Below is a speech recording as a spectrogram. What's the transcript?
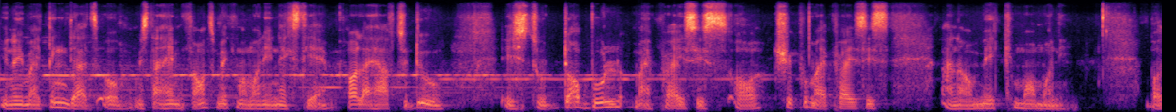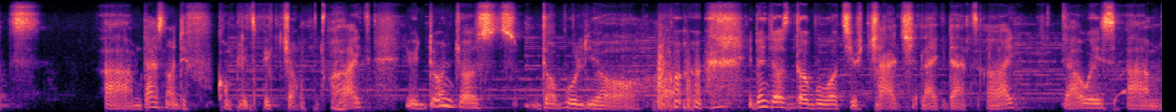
You know, you might think that, oh, Mr. Hem, if I want to make more money next year, all I have to do is to double my prices or triple my prices and I'll make more money. But um, that's not the f- complete picture all right you don't just double your you don't just double what you charge like that all right there are always um,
